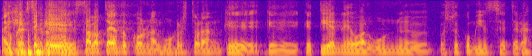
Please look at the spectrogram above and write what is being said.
Hay gente que local. está batallando con algún restaurante que, que- que tiene o algún eh, puesto de comida, etcétera.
